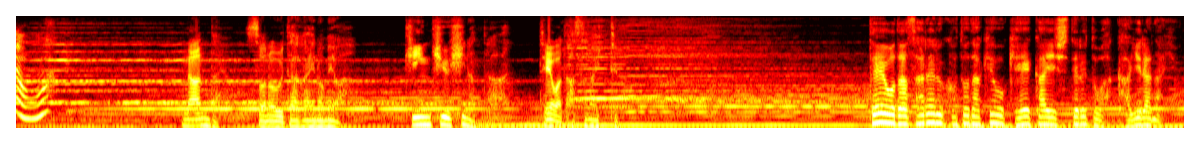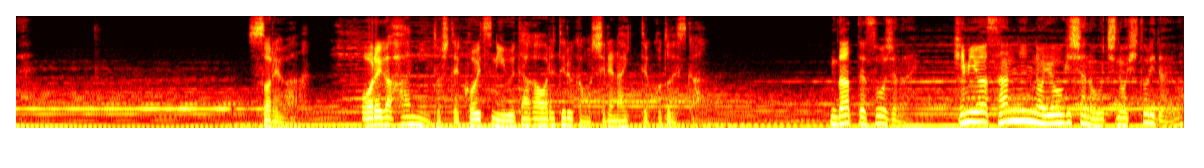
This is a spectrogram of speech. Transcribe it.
の？なんだよその疑いの目は。緊急避難だ。手は出さないっての。手を出されることだけを警戒してるとは限らないよね。それは俺が犯人としてこいつに疑われてるかもしれないってことですか？だってそうじゃない。君は3人の容疑者のうちの1人だよ。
